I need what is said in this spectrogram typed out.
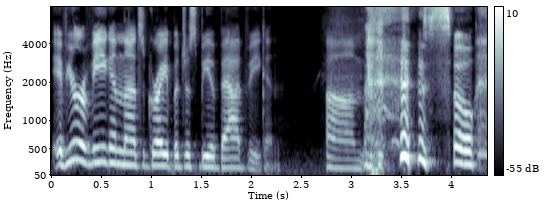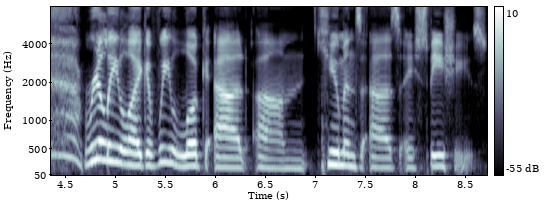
if you're a vegan, that's great, but just be a bad vegan. Um, so, really, like if we look at um, humans as a species,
